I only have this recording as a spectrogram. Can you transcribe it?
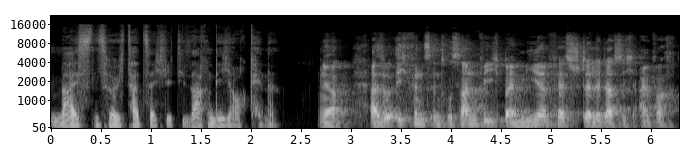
meistens höre ich tatsächlich die Sachen, die ich auch kenne. Ja, also ich finde es interessant, wie ich bei mir feststelle, dass ich einfach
